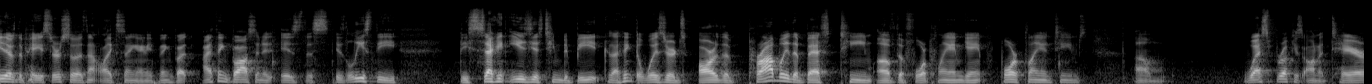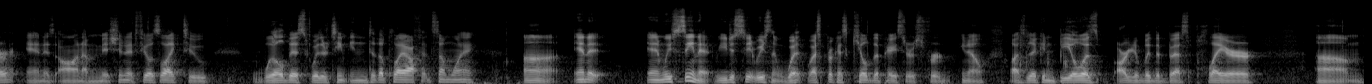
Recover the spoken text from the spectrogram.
either of the Pacers, so it's not like saying anything. But I think Boston is this is at least the the second easiest team to beat because I think the Wizards are the probably the best team of the four play-in game four play-in teams. Um, Westbrook is on a tear and is on a mission. It feels like to will this Wizard team into the playoff in some way, uh, and it and we've seen it. You just see it recently. Westbrook has killed the Pacers for you know last week, and Beal was arguably the best player, um,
